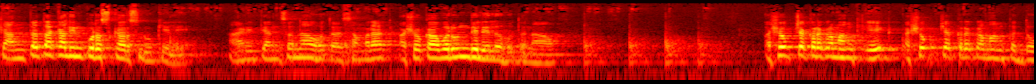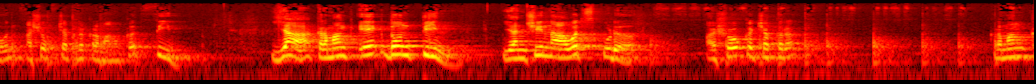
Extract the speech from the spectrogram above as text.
शांतताकालीन पुरस्कार सुरू केले आणि त्यांचं नाव होतं सम्राट अशोकावरून दिलेलं होतं नाव. अशोक चक्र क्रमांक एक अशोक चक्र क्रमांक दोन अशोक चक्र क्रमांक तीन. या क्रमांक एक दोन तीन यांची नावच पुढं अशोक चक्र क्रमांक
